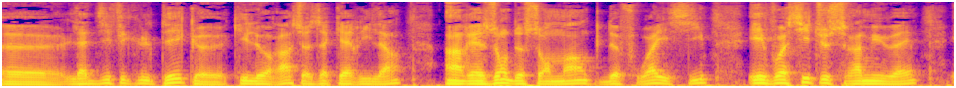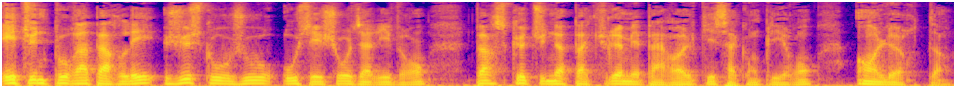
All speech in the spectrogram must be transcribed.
euh, la difficulté que qu'il aura ce Zacharie-là en raison de son manque de foi ici. Et voici, tu seras muet et tu ne pourras parler jusqu'au jour où ces choses arriveront, parce que tu n'as pas cru à mes paroles qui s'accompliront en leur temps.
